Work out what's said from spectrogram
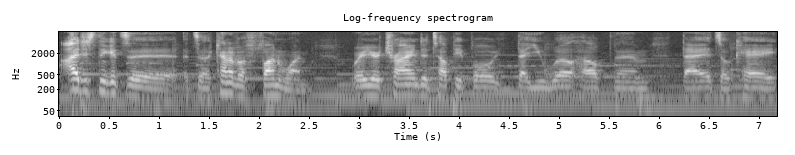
I just think it's a it's a kind of a fun one where you're trying to tell people that you will help them, that it's okay,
